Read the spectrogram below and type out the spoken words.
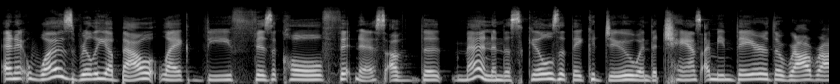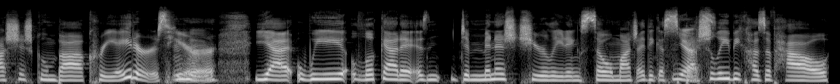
And it was really about like the physical fitness of the men and the skills that they could do and the chance. I mean, they're the Rah Rah Shish Kumbah creators here. Mm-hmm. Yet we look at it as diminished cheerleading so much. I think, especially yes. because of how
